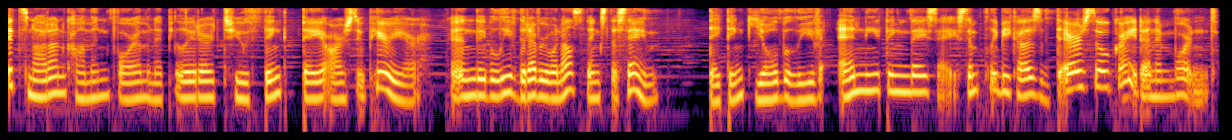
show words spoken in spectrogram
It's not uncommon for a manipulator to think they are superior and they believe that everyone else thinks the same. They think you'll believe anything they say simply because they're so great and important.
